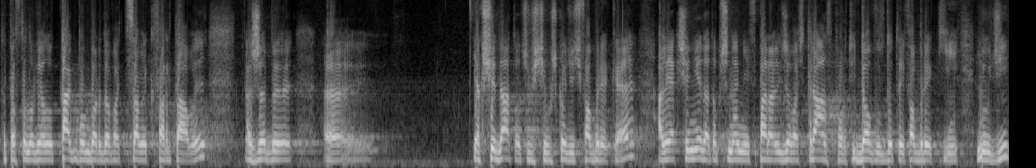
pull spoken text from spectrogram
to postanowiono tak bombardować całe kwartały, żeby e, Jak się da, to oczywiście uszkodzić fabrykę, ale jak się nie da, to przynajmniej sparaliżować transport i dowóz do tej fabryki ludzi,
